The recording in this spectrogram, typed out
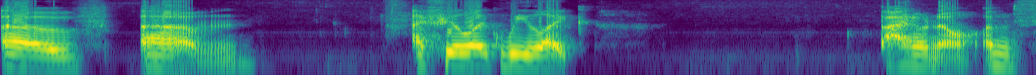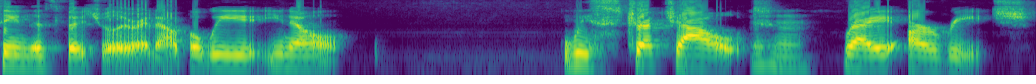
of. Um, I feel like we like. I don't know. I'm seeing this visually right now, but we, you know, we stretch out Mhm. right our reach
